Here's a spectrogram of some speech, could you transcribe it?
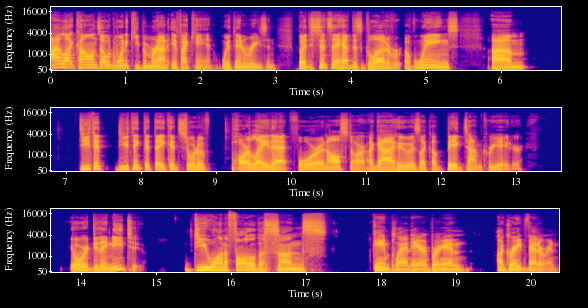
I like Collins. I would want to keep him around if I can, within reason. But since they have this glut of, of wings, um, do you think do you think that they could sort of parlay that for an all star, a guy who is like a big time creator? Or do they need to? Do you want to follow the Suns' game plan here and bring in a great veteran?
